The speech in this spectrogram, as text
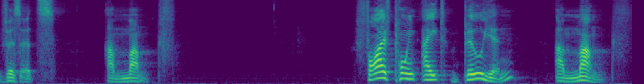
visits a month. 5.8 billion a month.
